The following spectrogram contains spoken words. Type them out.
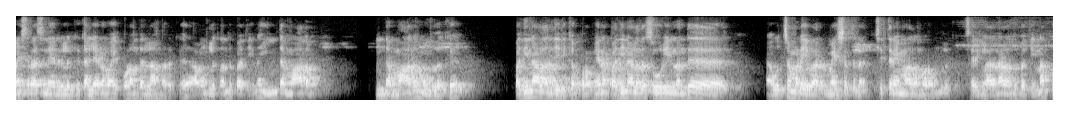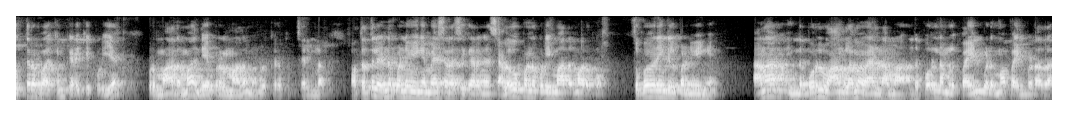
மேஷராசி நேர்களுக்கு கல்யாணமாகி குழந்தை இல்லாமல் இருக்குது அவங்களுக்கு வந்து பார்த்திங்கன்னா இந்த மாதம் இந்த மாதம் உங்களுக்கு பதினாலாம் தேதிக்கு அப்புறம். ஏன்னா பதினாலு தான் சூரியன் வந்து உச்சமடைவார் மேஷத்தில். சித்திரை மாதம் வரும் உங்களுக்கு. சரிங்களா? அதனால் வந்து பார்த்திங்கன்னா புத்திர பாக்கியம் கிடைக்கக்கூடிய ஒரு மாதமாக இந்த ஏப்ரல் மாதம் உங்களுக்கு இருக்கும். சரிங்களா? மொத்தத்தில் என்ன பண்ணுவீங்க? மேசராசிக்காரங்க செலவு பண்ணக்கூடிய மாதமாக இருக்கும். சுபவரியங்கள் பண்ணுவீங்க. ஆனால் இந்த பொருள் வாங்கலாமா? வேண்டாமா? அந்த பொருள் நம்மளுக்கு பயன்படுமா? பயன்படாதா?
